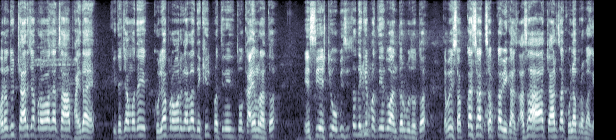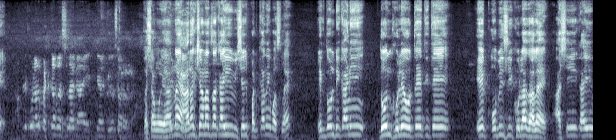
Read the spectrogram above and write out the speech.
परंतु चारच्या प्रभागाचा हा फायदा आहे की त्याच्यामध्ये खुल्या प्रवर्गाला देखील प्रतिनिधित्व कायम राहतं. S C S T O B सीचं देखील प्रतिनिधित्व अंतर्भूत होतं. त्यामुळे सबका साथ सबका विकास. असा हा चारचा खुला प्रभाग आहे. कशामुळे? हा नाही आरक्षणाचा काही विशेष फटका नाही बसला आहे एक दोन ठिकाणी दोन खुले होते तिथे एक ओबीसी खुला झाला आहे अशी काही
